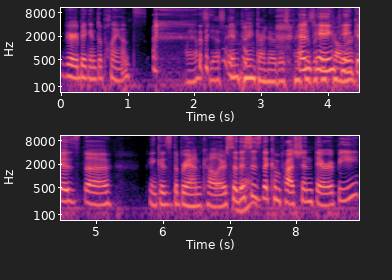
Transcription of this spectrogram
Very big into plants. Plants, yes. And pink, I noticed. Pink and is a pink pink is the pink is the brand color. So this is the compression therapy.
